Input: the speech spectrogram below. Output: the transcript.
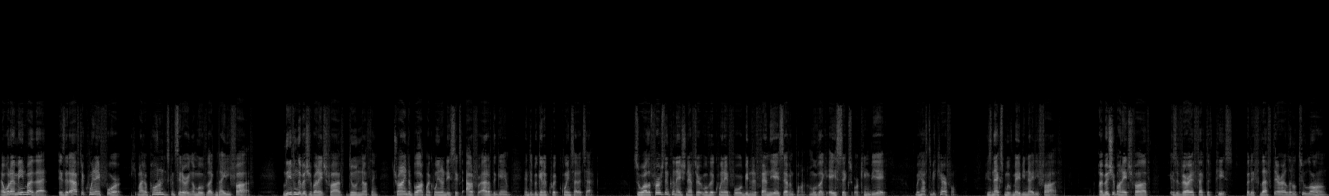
Now, what I mean by that is that after queen a4, my opponent is considering a move like knight e5, leaving the bishop on h5, doing nothing, trying to block my queen on d6 out for out of the game, and to begin a quick queenside attack. So while the first inclination after a move like queen a4 would be to defend the a7 pawn, a move like a6 or king b8, we have to be careful. His next move may be knight e5. My bishop on h5 is a very effective piece, but if left there a little too long,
